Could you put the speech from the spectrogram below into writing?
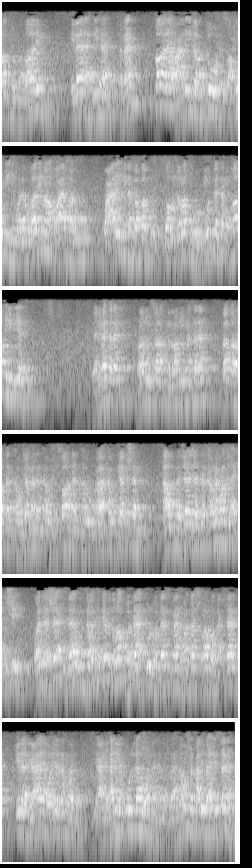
رد المظالم إلى أهلها. تمام؟ قال وعليه رده لصاحبه ولو غرم أضعافه وعليه نفقته وأجرته مدة مقامه بيده. يعني مثلا رجل سرق من رجل مثلا بقرة أو جملا أو حصانا أو أو كبشا أو دجاجة أو نحو ذلك أي شيء. وهذه الأشياء من ذوات الكبد الرب تأكل وتسمن وتشرب وتحتاج إلى رعاية وإلى نحو ذلك. يعني هل يقول له أنا أنا أنفق عليه بقالي سنة؟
